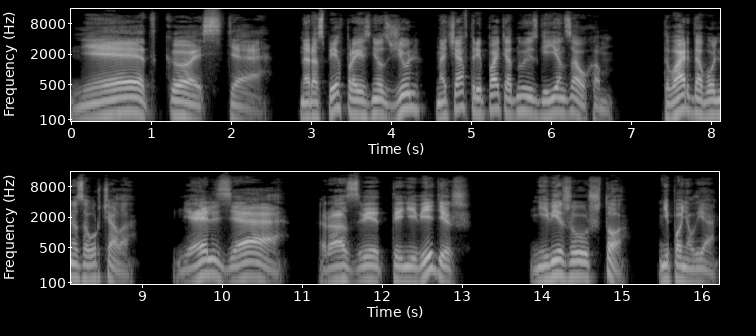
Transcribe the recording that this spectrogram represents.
«Нет, Костя», — нараспев произнес Жюль, начав трепать одну из гиен за ухом. Тварь довольно заурчала. «Нельзя! Разве ты не видишь?» «Не вижу что?» — не понял я.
